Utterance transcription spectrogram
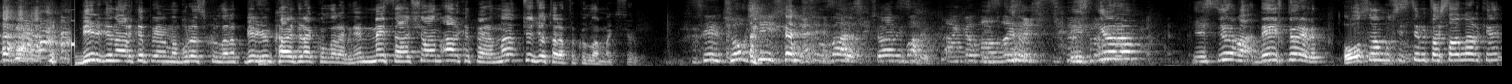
bir gün arka planımı burası kullanıp bir gün kaydırak kullanabilirim. Mesela şu an arka planımı stüdyo tarafı kullanmak istiyorum. Sen çok şey istiyorsun bak. Şu an istiyorum. Kanka fazla şey İstiyorum. İstiyorum. ha. Değiş dönelim. Oğuzhan bu sistemi tasarlarken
